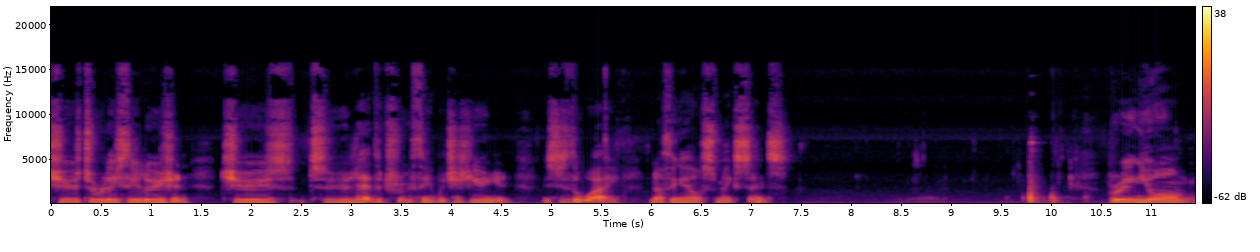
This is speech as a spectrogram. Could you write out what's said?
Choose to release the illusion. Choose to let the truth in, which is union. This is the way. Nothing else makes sense. Bring your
